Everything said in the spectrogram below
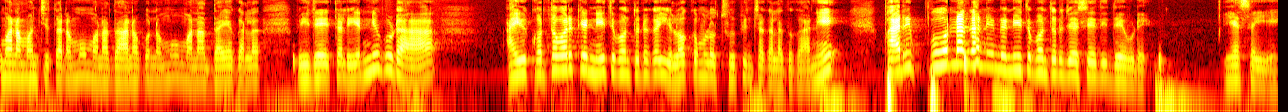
మన మంచితనము మన దానగుణము మన దయగల విధేయతలు ఇవన్నీ కూడా అవి కొంతవరకే నీతివంతునిగా ఈ లోకంలో చూపించగలదు కానీ పరిపూర్ణంగా నిన్ను నీతివంతుని చేసేది దేవుడే ఏసయ్యే.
